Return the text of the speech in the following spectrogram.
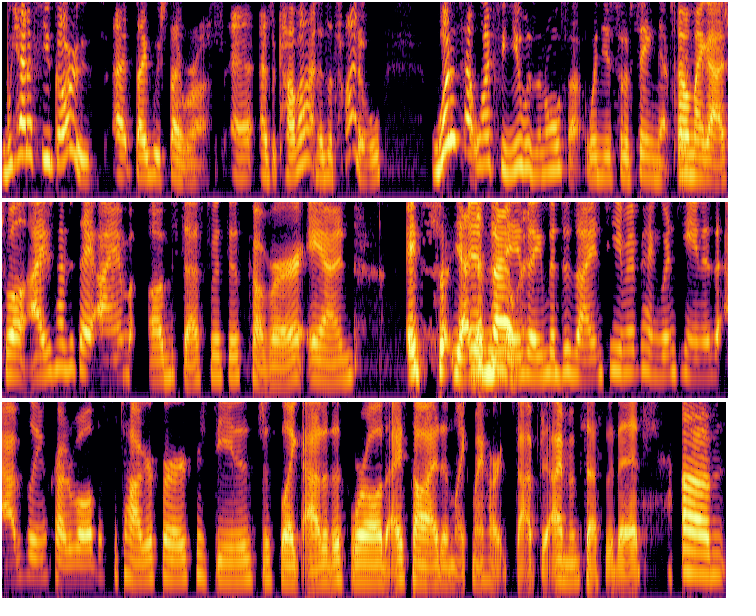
we had a few goes at They Wish They Were Us uh, as a cover and as a title. What is that like for you as an author when you're sort of seeing that process? Oh my gosh. Well, I just have to say, I am obsessed with this cover. And it's yeah, it's amazing. The design team at Penguin Teen is absolutely incredible. The photographer Christine is just like out of this world. I saw it and like my heart stopped. I'm obsessed with it. Um,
